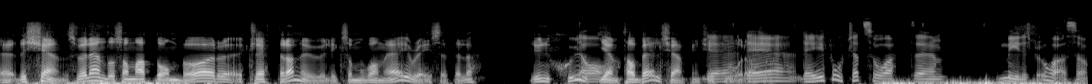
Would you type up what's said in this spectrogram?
Eh, Det känns väl ändå som att de bör eh, klättra nu liksom och vara med i racet eller? Det är ju en sjukt Ja. jämn tabell Championship i Det, år det, alltså. är, det är ju fortsatt så att eh, Middlesbrough alltså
